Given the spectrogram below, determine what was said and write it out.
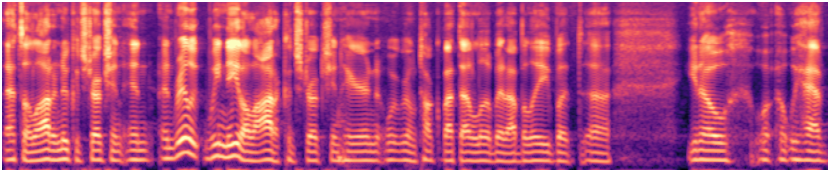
that's a lot of new construction, and and really we need a lot of construction here, and we're going to talk about that a little bit, I believe. But uh, you know, we have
